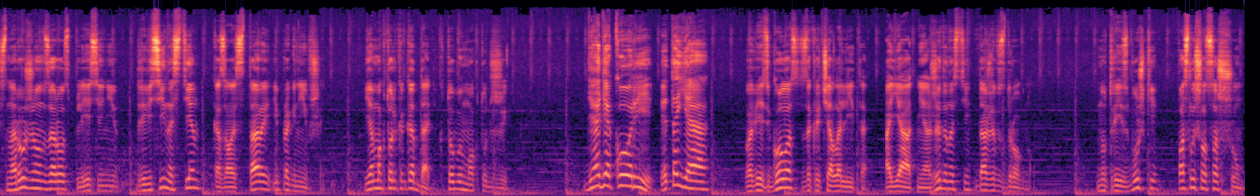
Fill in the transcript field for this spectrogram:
Снаружи он зарос плесенью, древесина стен казалась старой и прогнившей. Я мог только гадать, кто бы мог тут жить. «Дядя Кори, это я!» Во весь голос закричала Лита. а я от неожиданности даже вздрогнул. Внутри избушки послышался шум.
